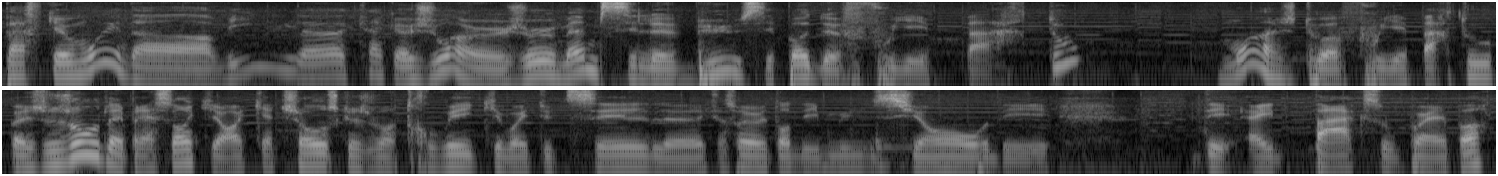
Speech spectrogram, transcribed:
Parce que moi, dans la vie, là, quand je joue à un jeu, même si le but, c'est pas de fouiller partout, moi, je dois fouiller partout. Parce que j'ai toujours l'impression qu'il y aura quelque chose que je vais trouver qui va être utile, euh, que ce soit autour des munitions ou des, des 8 packs ou peu importe.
